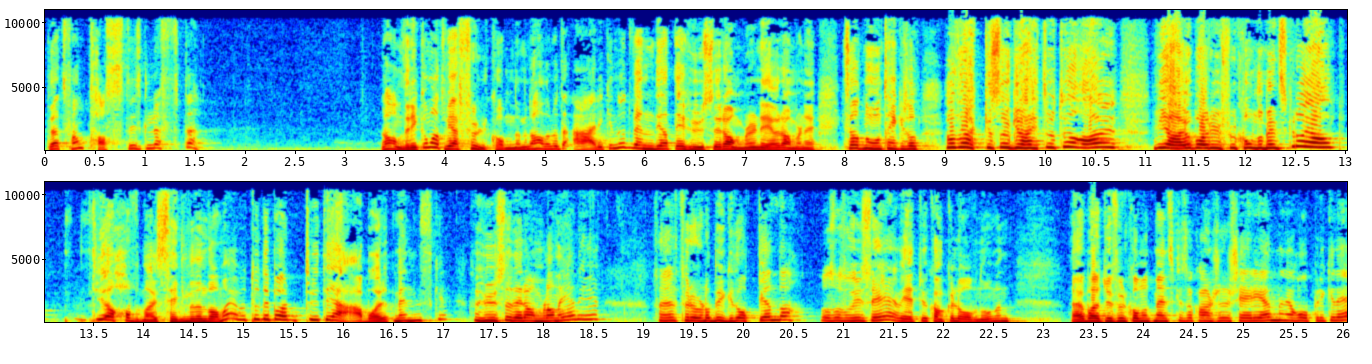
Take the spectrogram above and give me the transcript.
Det er et fantastisk løfte. Det handler ikke om at vi er fullkomne, men det handler om at det er ikke nødvendig at det huset ramler ned og ramler ned. Noen tenker sånn Ja, det er ikke så greit, vet du. Vi er jo bare ufullkomne mennesker. Og jeg, jeg havna i seng med den dama. Jeg, vet du, det, bare, det er bare et menneske. Så huset det ramla ned, det. Så han prøver å bygge det opp igjen, da. Og så får vi se. Jeg vet du kan ikke love noe, men det er jo bare et ufullkomment menneske, så kanskje det skjer igjen. Men jeg håper ikke det.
